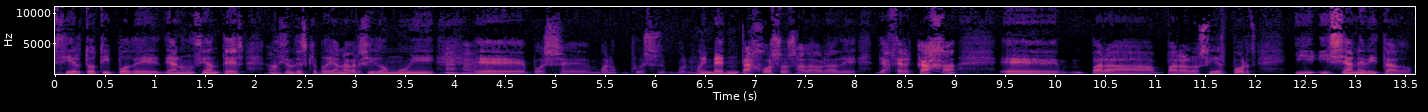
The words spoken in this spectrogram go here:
cierto tipo de, anunciantes, anunciantes que podían haber sido muy, pues, bueno, pues, pues muy ventajosos a la hora de, hacer caja para, para los eSports y, y, se han evitado.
